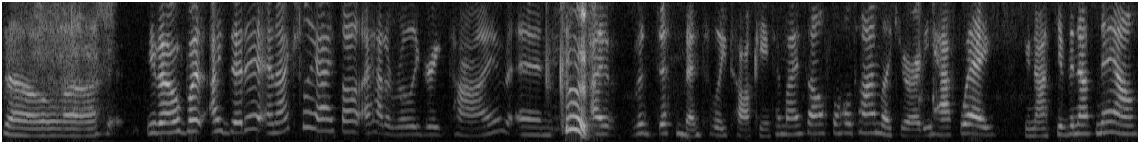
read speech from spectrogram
so uh, you know, but I did it, and actually, I thought I had a really great time, and Good. I was just mentally talking to myself the whole time, like you're already halfway. You're not giving up now.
